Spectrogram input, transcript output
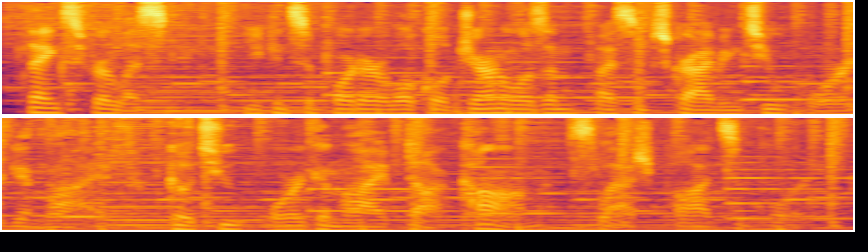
Thanks for listening. You can support our local journalism by subscribing to Oregon Live. Go to OregonLive.com slash pod support.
